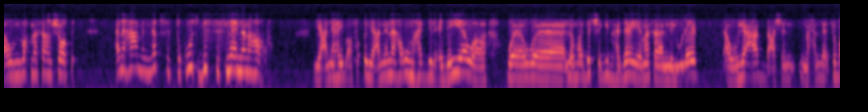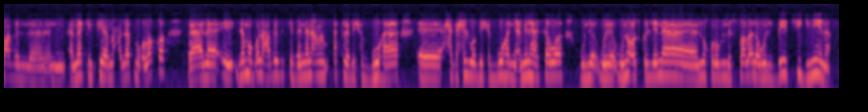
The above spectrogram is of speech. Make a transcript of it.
أو نروح مثلا شاطئ. أنا هعمل نفس الطقوس باستثناء إن أنا هخرج. يعني هيبقى ف... يعني أنا هقوم هدي العيدية ولو و... ما قدرتش أجيب هدايا مثلا للولاد. أو لعب عشان محلات في بعض الأماكن فيها محلات مغلقة. فأنا زي ما بقول لحضرتك كده إن أنا أعمل أكلة بيحبوها حاجة حلوة بيحبوها نعملها سوا ونقعد كلنا نخرج للصلاة لو البيت فيه جنينة. آه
